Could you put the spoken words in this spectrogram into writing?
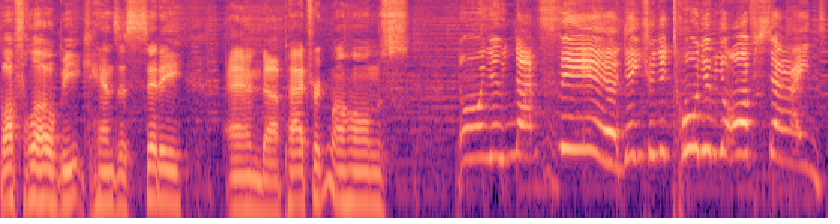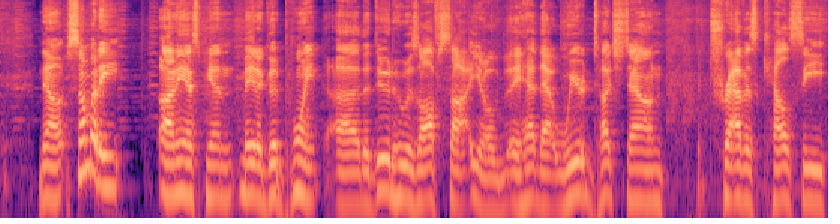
Buffalo beat Kansas City, and uh, Patrick Mahomes. Oh, you're not fair. They should have told him you're offsides. Now, somebody on ESPN made a good point. Uh, the dude who was offside, you know, they had that weird touchdown. Travis Kelce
